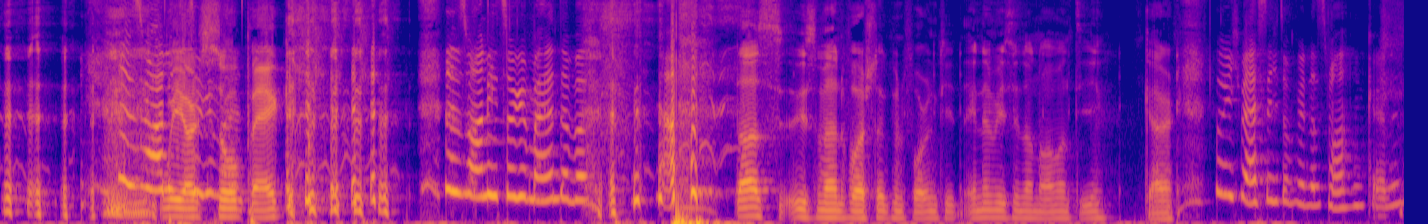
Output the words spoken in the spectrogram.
Das war nicht We are so so gemeint. back. Das war nicht so gemeint, aber Das ist mein Vorschlag für den Folgentitel. Enemies in der Normandie. Geil. ich weiß nicht, ob wir das machen können.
